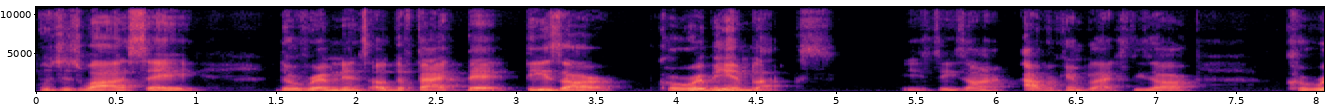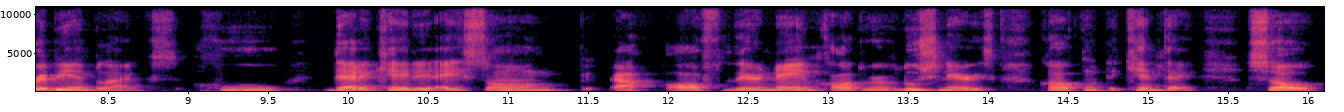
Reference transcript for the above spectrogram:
which is why I say the remnants of the fact that these are Caribbean blacks. These, these aren't African blacks. These are Caribbean blacks who dedicated a song off their name called the Revolutionaries called Kunta Kinte. So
